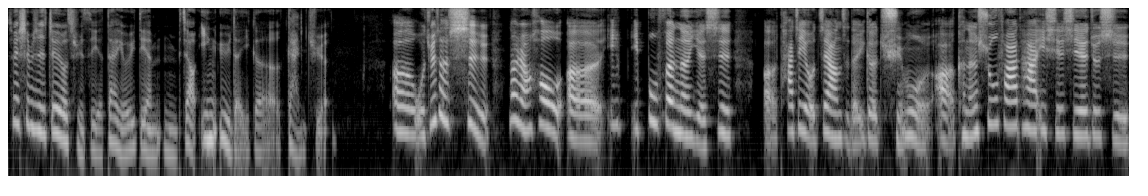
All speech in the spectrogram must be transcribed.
所以，是不是这首曲子也带有一点嗯比较阴郁的一个感觉？呃，我觉得是。那然后呃一一部分呢，也是呃，他就有这样子的一个曲目啊，可能抒发他一些些就是。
